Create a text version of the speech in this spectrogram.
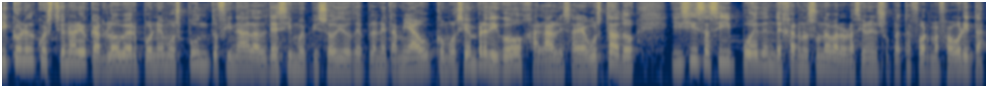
Y con el cuestionario Carlover ponemos punto final al décimo episodio de Planeta Miau. Como siempre digo, ojalá les haya gustado y si es así pueden dejarnos una valoración en su plataforma favorita.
